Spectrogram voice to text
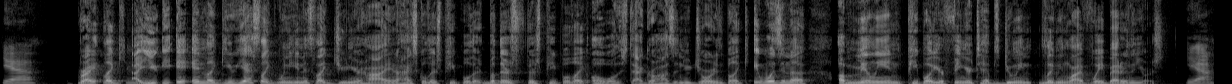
Yeah. Right? Like I, you Mm-hmm. and- like you, yes, like when you get into like junior high and high school, there's people that, but there's there's people like, oh well, this that girl has a new Jordans, but like it wasn't a a million people at your fingertips doing living life way better than yours, Yeah.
